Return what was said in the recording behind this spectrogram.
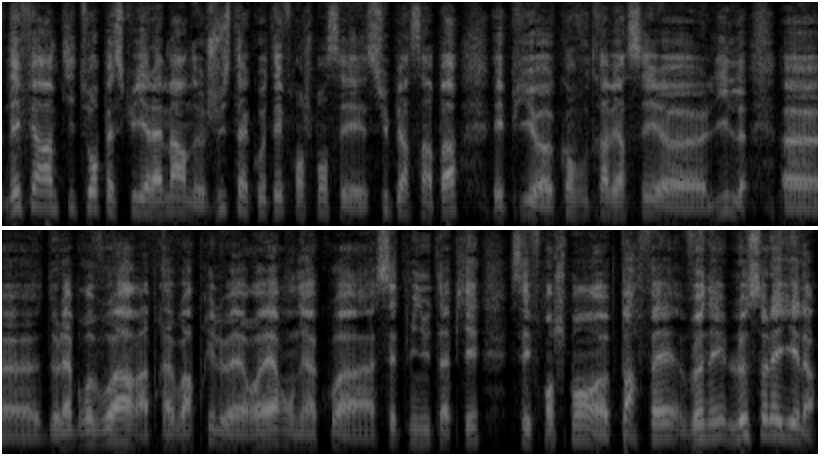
Venez faire un petit tour parce qu'il y a la Marne juste à côté. Franchement, c'est super sympa. Et puis euh, quand vous traversez euh, l'île euh, de l'Abreuvoir après avoir pris le RER, on est à quoi? À 7 minutes à pied. C'est franchement euh, parfait. Venez, le soleil est là.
